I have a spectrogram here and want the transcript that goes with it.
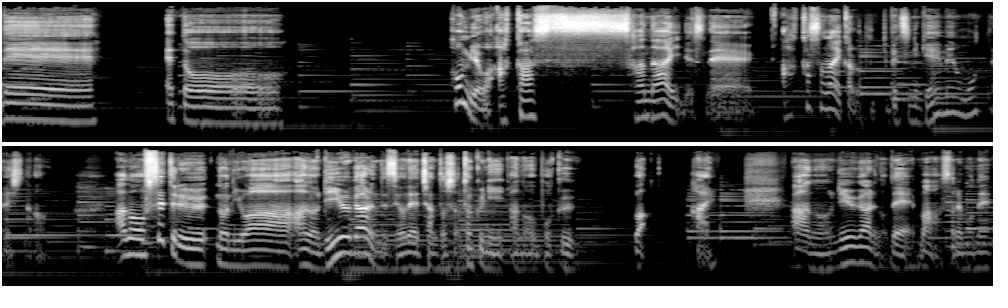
で、えっと、本名は明かさないですね。明かさないからって別に芸名を持ってないしな。あの、伏せてるのには、あの、理由があるんですよね。ちゃんとした。特に、あの、僕は。はい。あの、理由があるので、まあ、それもね、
